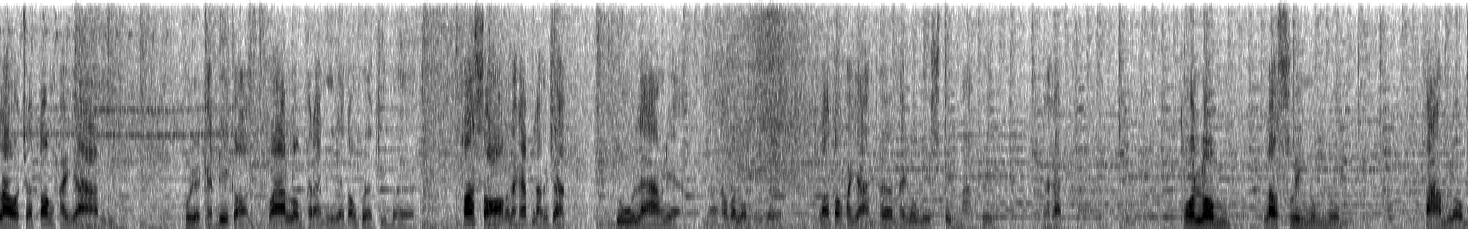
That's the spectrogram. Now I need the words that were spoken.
เราจะต้องพยายามคุยกับแคดดี้ก่อนว่าลมขนาดนี้เนี่ยต้องเผื่อกี่เบอร์ ข้อ2นะครับหลังจากดูแล้วเนี่ยนะครับว่าลมกี่เบอร์ เราต้องพยายามเพิ่มให้ลูกมีสปินมากขึ้นนะครับทวนลมเราสวิงนุ่มๆ ตามลม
